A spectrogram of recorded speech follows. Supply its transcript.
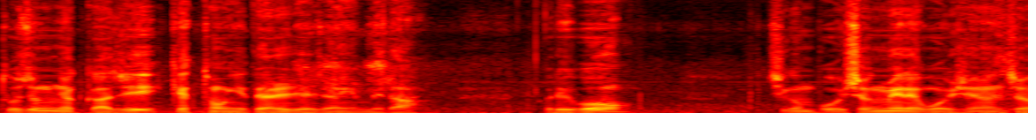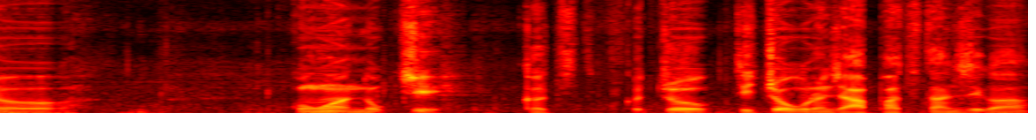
두정역까지 개통이 될 예정입니다. 그리고 지금 보이 정면에 보이시는 저 공원 녹지 그 그쪽 뒤쪽으로 이제 아파트 단지가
